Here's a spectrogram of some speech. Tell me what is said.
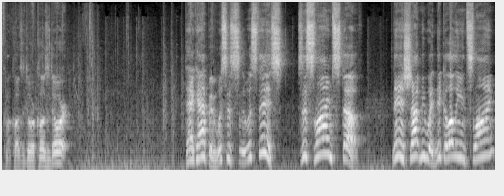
Come on, close the door, close the door. The heck happened? What's this? What's this? Is this slime stuff? Man shot me with Nickelodeon slime?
